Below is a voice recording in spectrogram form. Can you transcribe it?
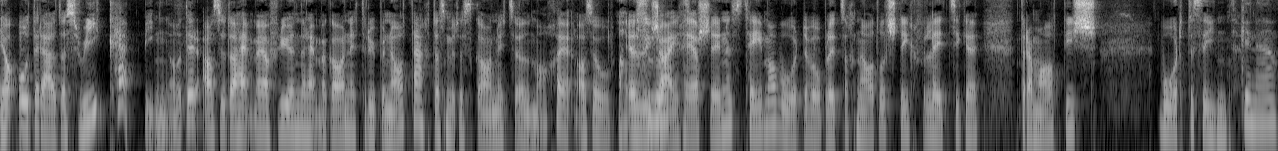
Ja, oder auch das Recapping, oder? Also da hat man ja früher hat man gar nicht darüber nachgedacht, dass man das gar nicht machen soll. Also Absolut. es ist eigentlich erst dann ein Thema geworden, wo plötzlich Nadelstichverletzungen dramatisch geworden sind. Genau.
